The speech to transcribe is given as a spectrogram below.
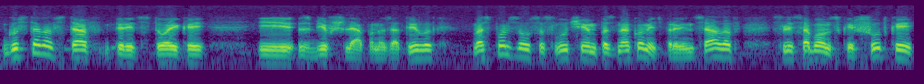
Густаво, встав перед стойкой и сбив шляпу на затылок, воспользовался случаем познакомить провинциалов с лиссабонской шуткой,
